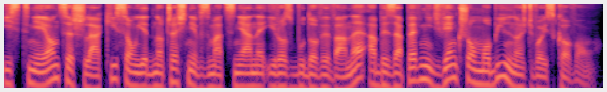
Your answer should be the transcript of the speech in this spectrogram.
Istniejące szlaki są jednocześnie wzmacniane i rozbudowywane, aby zapewnić większą mobilność wojskową.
